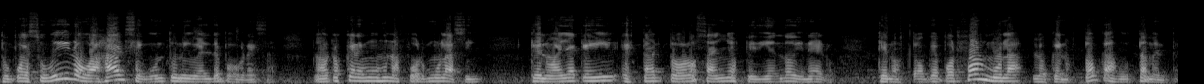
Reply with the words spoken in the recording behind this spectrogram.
tú puedes subir o bajar según tu nivel de pobreza. Nosotros queremos una fórmula así que no haya que ir estar todos los años pidiendo dinero, que nos toque por fórmula lo que nos toca justamente.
